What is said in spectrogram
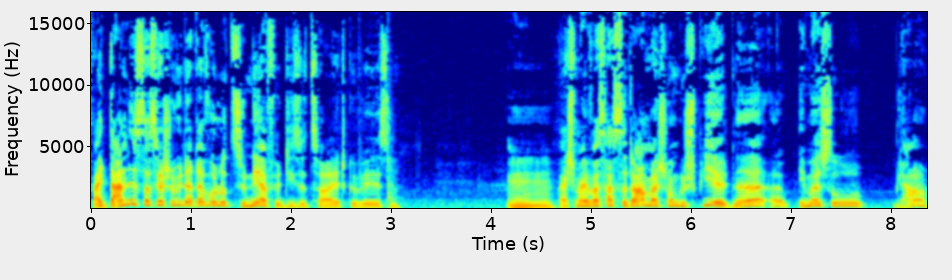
Weil dann ist das ja schon wieder revolutionär für diese Zeit gewesen. Mhm. Weil ich meine, was hast du damals schon gespielt, ne? Äh, immer so, ja.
